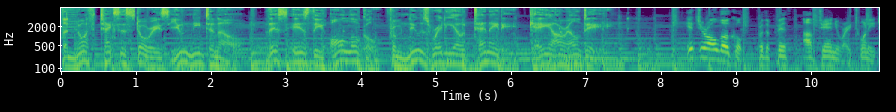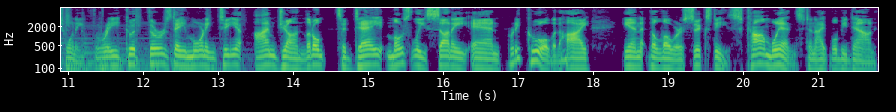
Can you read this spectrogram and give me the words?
The North Texas stories you need to know. This is the All Local from News Radio 1080 KRLD. It's your All Local for the 5th of January 2023. Good Thursday morning to you. I'm John Little. Today, mostly sunny and pretty cool with a high in the lower 60s. Calm winds tonight will be down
